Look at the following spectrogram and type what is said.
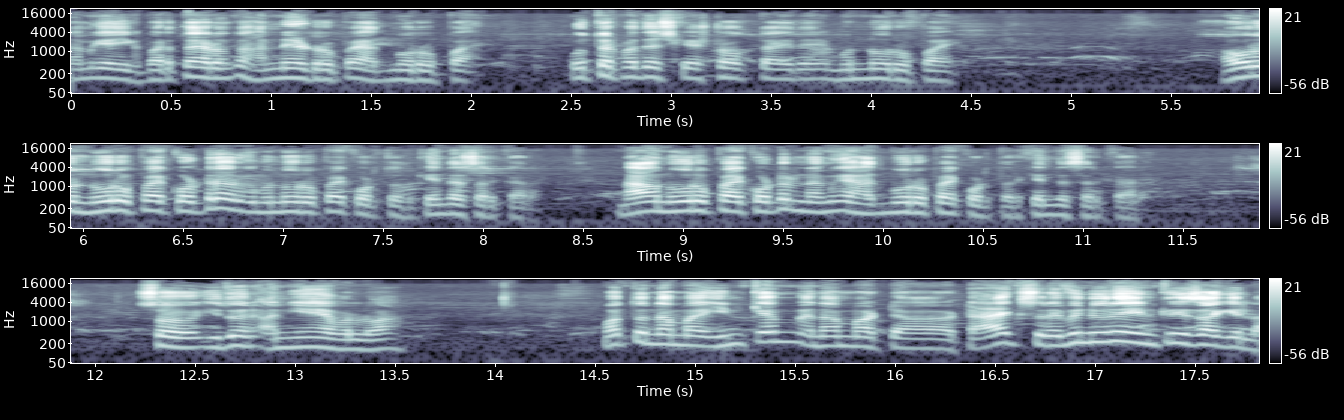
ನಮಗೆ ಈಗ ಬರ್ತಾ ಇರುವಂಥ ಹನ್ನೆರಡು ರೂಪಾಯಿ, ಹದಿಮೂರು ರೂಪಾಯಿ. ಉತ್ತರ ಪ್ರದೇಶಕ್ಕೆ ಎಷ್ಟು ಹೋಗ್ತಾ ಇದೆ? ಮುನ್ನೂರು ರೂಪಾಯಿ. ಅವರು ನೂರು ರೂಪಾಯಿ ಕೊಟ್ಟರೆ ಅವ್ರಿಗೆ ಮುನ್ನೂರು ರೂಪಾಯಿ ಕೊಡ್ತದೆ ಕೇಂದ್ರ ಸರ್ಕಾರ. ನಾವು ನೂರು ರೂಪಾಯಿ ಕೊಟ್ಟರೆ ನಮಗೆ ಹದಿಮೂರು ರೂಪಾಯಿ ಕೊಡ್ತಾರೆ ಕೇಂದ್ರ ಸರ್ಕಾರ. ಸೊ ಇದು ಅನ್ಯಾಯವಲ್ವಾ? ಮತ್ತು ನಮ್ಮ ಇನ್ಕಮ್ ನಮ್ಮ ಟ್ಯಾಕ್ಸ್ ರೆವಿನ್ಯೂನೇ ಇನ್ಕ್ರೀಸ್ ಆಗಿಲ್ಲ.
